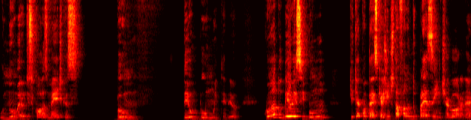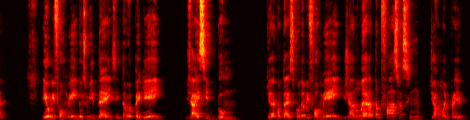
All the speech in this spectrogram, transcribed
O número de escolas médicas, boom, deu um boom, entendeu? Quando deu esse boom, o que, que acontece? Que a gente está falando do presente agora, né? Eu me formei em 2010, então eu peguei já esse boom. O que acontece? Quando eu me formei, já não era tão fácil assim de arrumar emprego.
